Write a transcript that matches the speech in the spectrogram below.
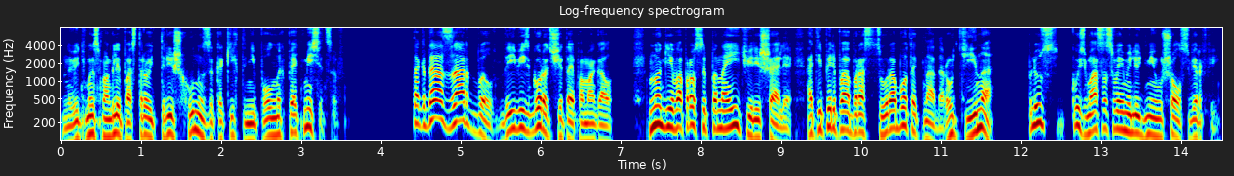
Но ведь мы смогли построить три шхуны за каких-то неполных пять месяцев. Тогда азарт был, да и весь город, считай, помогал. Многие вопросы по наитию решали, а теперь по образцу работать надо, рутина. Плюс Кузьма со своими людьми ушел с верфи.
